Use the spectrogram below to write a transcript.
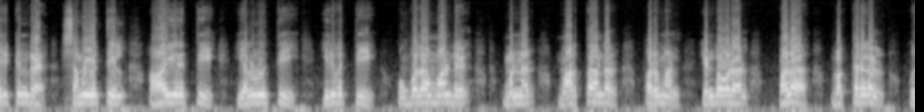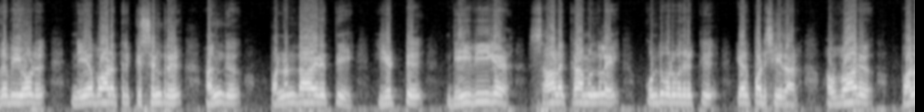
இருக்கின்ற சமயத்தில் ஆயிரத்தி எழுநூற்றி இருபத்தி ஒன்பதாம் ஆண்டு மன்னர் மார்த்தாண்டர் பருமன் என்பவரால் பல பக்தர்கள் உதவியோடு நேபாளத்திற்கு சென்று அங்கு பன்னெண்டாயிரத்தி எட்டு தெய்வீக சால கிராமங்களை கொண்டு வருவதற்கு ஏற்பாடு செய்தார். அவ்வாறு பல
